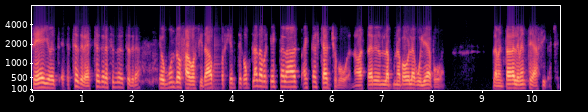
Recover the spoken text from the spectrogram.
sellos, etcétera, etcétera, etcétera, etcétera. Es un mundo fagocitado por gente con plata porque ahí está, la, ahí está el chancho, pues, no va a estar en una pobla culiada, pues, lamentablemente es así, ¿cachai?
